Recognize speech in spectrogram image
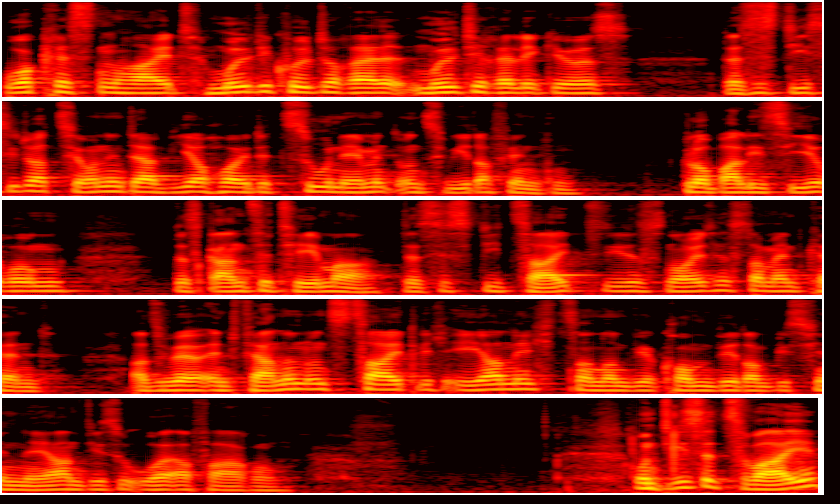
Urchristenheit, multikulturell, multireligiös. Das ist die Situation, in der wir heute zunehmend uns wiederfinden. Globalisierung, das ganze Thema. Das ist die Zeit, die das Neue Testament kennt. Also wir entfernen uns zeitlich eher nicht, sondern wir kommen wieder ein bisschen näher an diese Urerfahrung. Und diese zwei,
